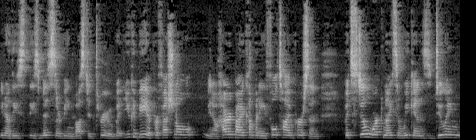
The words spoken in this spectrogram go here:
you know these these myths are being busted through but you could be a professional you know hired by a company full-time person but still work nights and weekends doing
